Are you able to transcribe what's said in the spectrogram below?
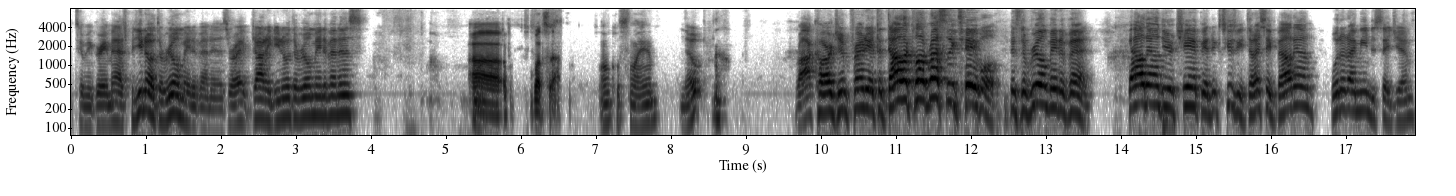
It's gonna be a great match. But you know what the real main event is, right? Johnny, do you know what the real main event is? Uh, what's that? Uncle Slam. Nope. Rock hard Jim Prendy at the Dollar Club Wrestling table is the real main event. Bow down to your champion. Excuse me, did I say bow down? What did I mean to say, Jim?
